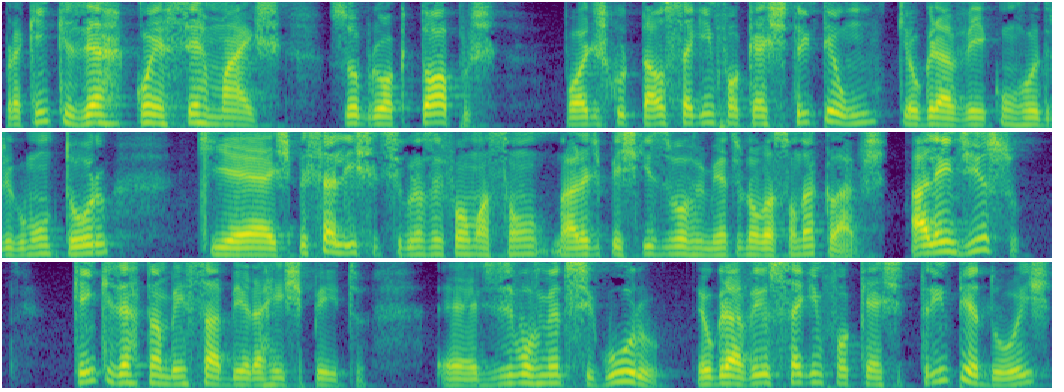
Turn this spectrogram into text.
Para quem quiser conhecer mais sobre o Octopus, pode escutar o Segue Infocast 31, que eu gravei com o Rodrigo Montoro, que é especialista de segurança da informação na área de pesquisa, desenvolvimento e inovação da Claves. Além disso, quem quiser também saber a respeito é, de desenvolvimento seguro, eu gravei o Segue Infocast 32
